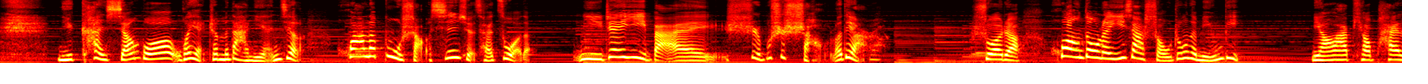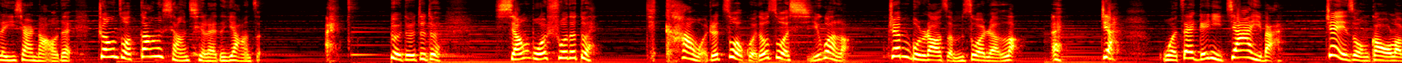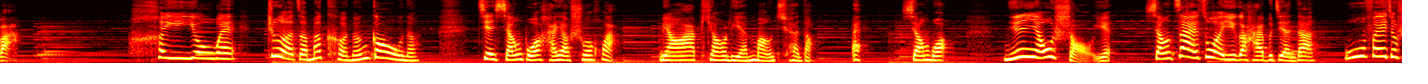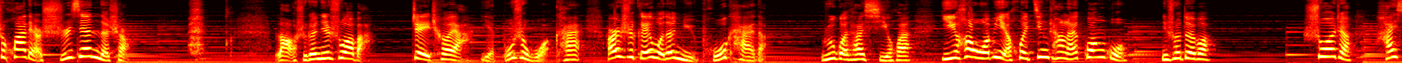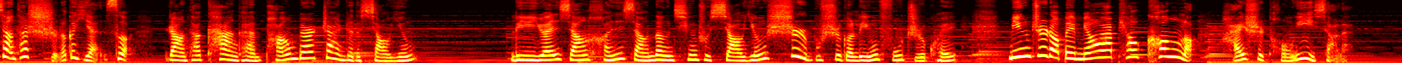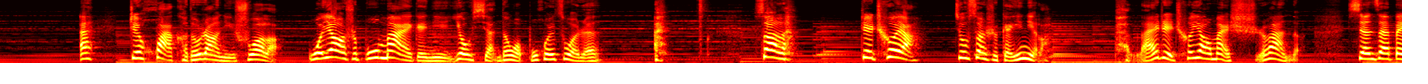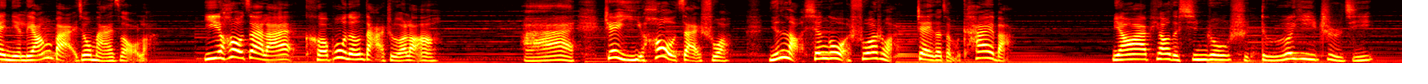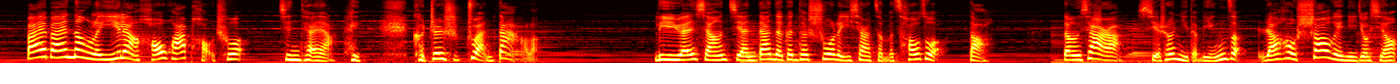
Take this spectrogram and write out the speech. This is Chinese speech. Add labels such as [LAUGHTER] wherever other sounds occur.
[LAUGHS] 你看祥伯我也这么大年纪了。”花了不少心血才做的，你这一百是不是少了点儿啊？说着，晃动了一下手中的冥币。苗阿飘拍了一下脑袋，装作刚想起来的样子。哎，对对对对，祥伯说的对，你看我这做鬼都做习惯了，真不知道怎么做人了。哎，这样，我再给你加一百，这总够了吧？嘿呦喂，这怎么可能够呢？见祥伯还要说话，苗阿飘连忙劝道：“哎，祥伯，您有手艺，想再做一个还不简单？无非就是花点时间的事儿。老实跟您说吧，这车呀也不是我开，而是给我的女仆开的。如果她喜欢，以后我们也会经常来光顾。你说对不？”说着，还向他使了个眼色，让他看看旁边站着的小莹。李元祥很想弄清楚小莹是不是个灵符纸魁，明知道被苗阿飘坑了，还是同意下来。哎，这话可都让你说了，我要是不卖给你，又显得我不会做人。哎，算了，这车呀，就算是给你了。本来这车要卖十万的，现在被你两百就买走了，以后再来可不能打折了啊！哎，这以后再说。您老先跟我说说这个怎么开吧。苗阿飘的心中是得意至极，白白弄了一辆豪华跑车，今天呀，嘿，可真是赚大了。李元祥简单的跟他说了一下怎么操作，道：“等下啊，写上你的名字，然后烧给你就行。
